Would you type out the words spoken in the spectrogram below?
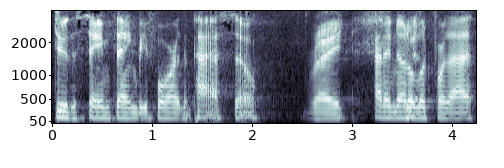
do the same thing before in the past. So right, kind of know to look for that.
